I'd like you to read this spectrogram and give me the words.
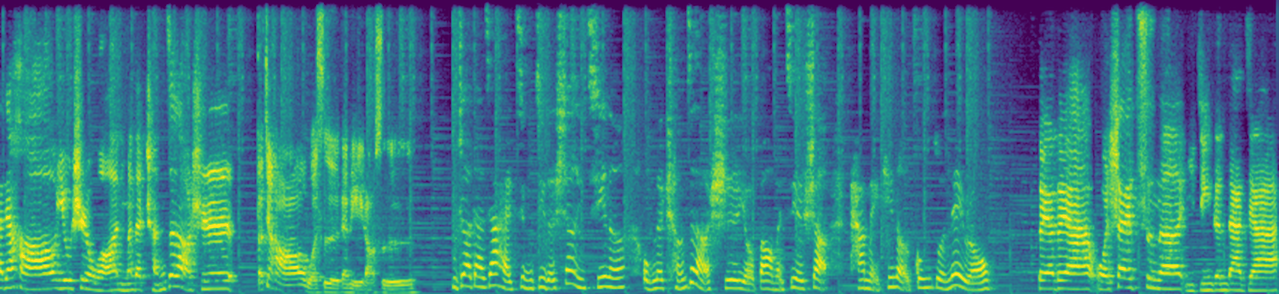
大家好，又是我，你们的橙子老师。大家好，我是 Danny 老师。不知道大家还记不记得上一期呢？我们的橙子老师有帮我们介绍他每天的工作内容。对呀，对呀，我上一次呢已经跟大家、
